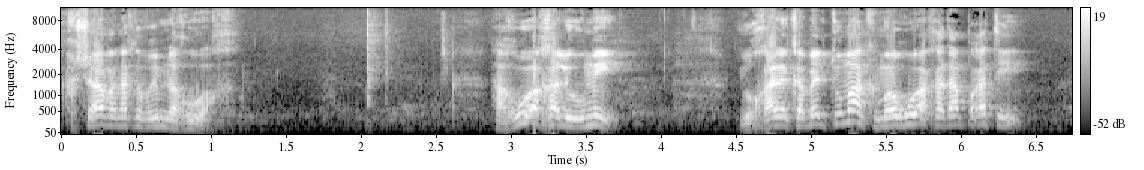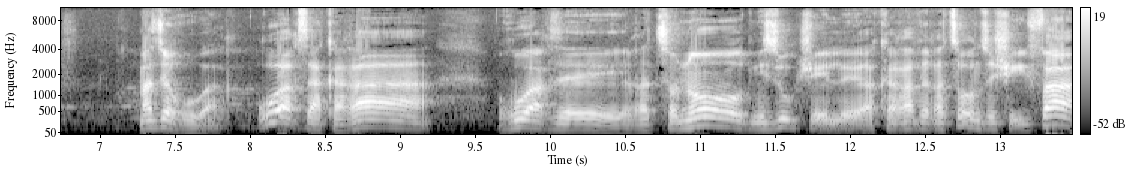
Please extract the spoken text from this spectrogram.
עכשיו אנחנו עוברים לרוח. הרוח הלאומי יוכל לקבל טומאה כמו רוח אדם פרטי. מה זה רוח? רוח זה הכרה, רוח זה רצונות, מיזוג של הכרה ורצון, זה שאיפה.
